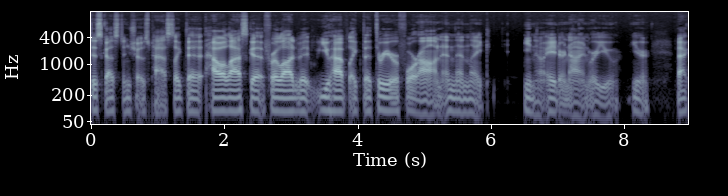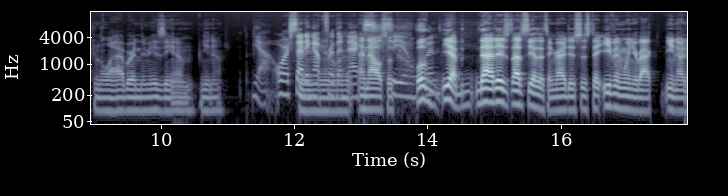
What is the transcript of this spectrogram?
discussed in shows past like the how Alaska for a lot of it you have like the three or four on, and then like you know eight or nine where you you're back in the lab or in the museum, you know, yeah, or setting up for the next analysis. Season. Well, yeah, that is that's the other thing, right? Is is that even when you're back, you know,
